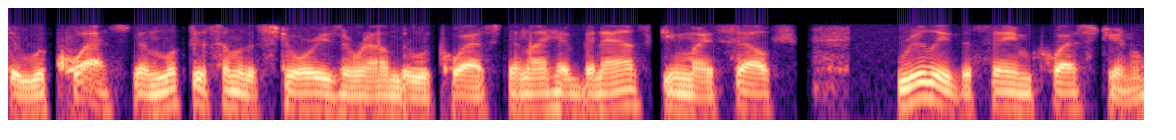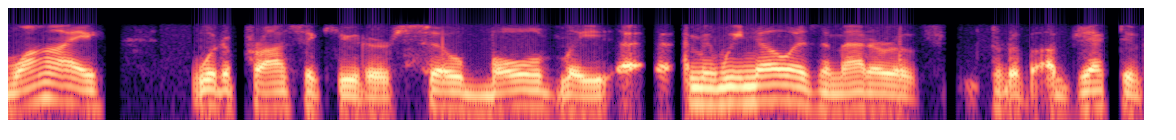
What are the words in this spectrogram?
the request and looked at some of the stories around the request. And I have been asking myself really the same question. Why would a prosecutor so boldly? Uh, I mean, we know as a matter of sort of objective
